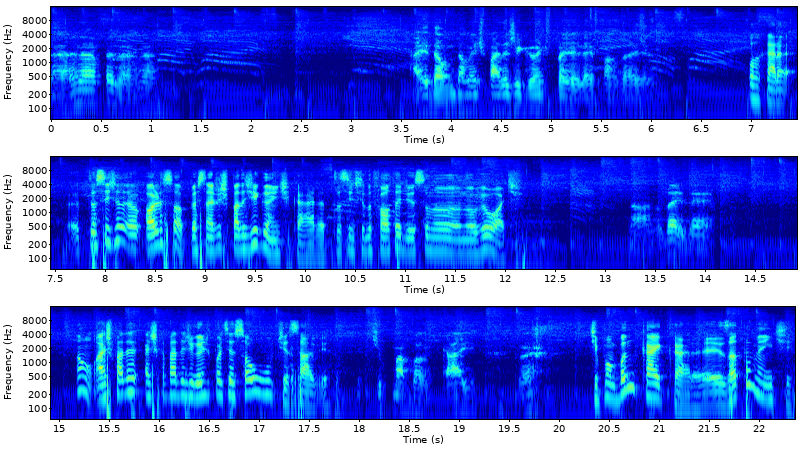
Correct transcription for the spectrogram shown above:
É, não, pois é, né? Aí dá, dá uma espada gigante pra ele, aí fala, Porra, cara, eu tô sentindo. Olha só, personagem de espada gigante, cara. Tô sentindo falta disso no, no Overwatch. não, não dá ideia. Não, a espada, a espada gigante pode ser só o ult, sabe? Tipo uma Bankai, né? Tipo uma Bankai, cara. Exatamente.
